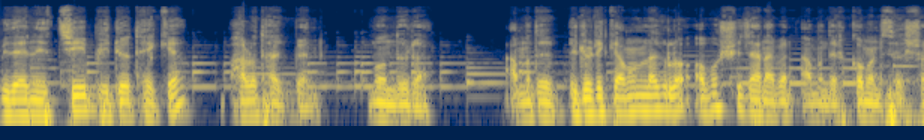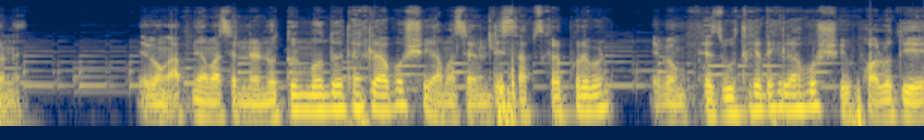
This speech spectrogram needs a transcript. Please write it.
বিদায় নিচ্ছি ভিডিও থেকে। ভালো থাকবেন, বন্ধুরা। আমাদের ভিডিওটি কেমন লাগল অবশ্যই জানাবেন আমাদের কমেন্ট সেকশনে এবং আপনি আমার চ্যানেলে নতুন বন্ধু থাকলে অবশ্যই আমার চ্যানেলটি সাবস্ক্রাইব করবেন এবং ফেসবুক থেকে দেখলে অবশ্যই ফলো দিয়ে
